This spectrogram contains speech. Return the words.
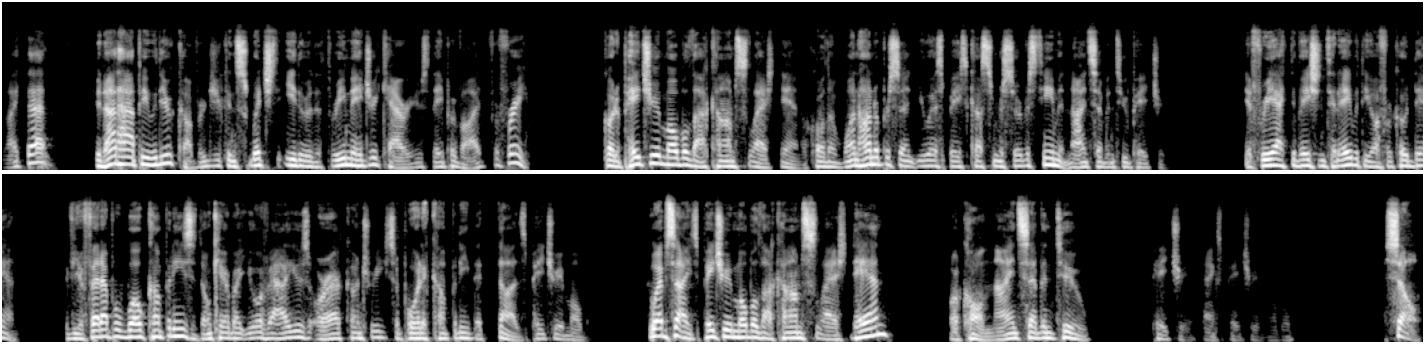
You like that? If you're not happy with your coverage, you can switch to either of the three major carriers they provide for free. Go to patriotmobile.com slash Dan or call their 100% US based customer service team at 972 Patriot. Get free activation today with the offer code Dan. If you're fed up with woke companies that don't care about your values or our country, support a company that does. Patriot Mobile. The website is patriotmobile.com slash Dan or call 972 Patriot. Thanks, Patriot Mobile. So,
